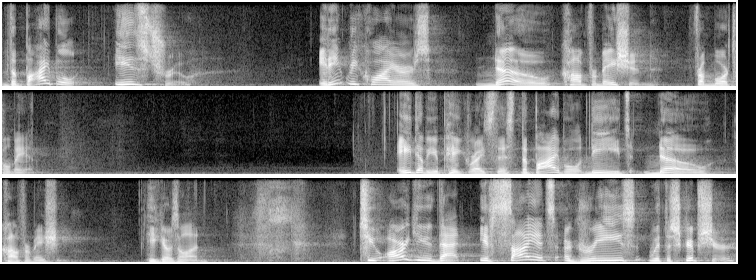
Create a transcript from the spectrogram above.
The Bible is true and it requires no confirmation from mortal man. A.W. Pink writes this the Bible needs no confirmation. He goes on to argue that if science agrees with the scripture,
